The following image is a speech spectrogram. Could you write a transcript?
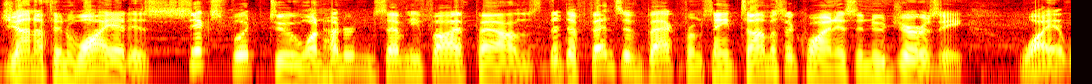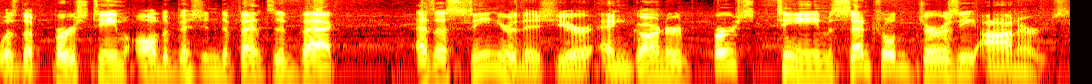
Jonathan Wyatt is 6 foot 2, 175 pounds, the defensive back from St. Thomas Aquinas in New Jersey. Wyatt was the first team All Division defensive back as a senior this year and garnered first team Central Jersey honors.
